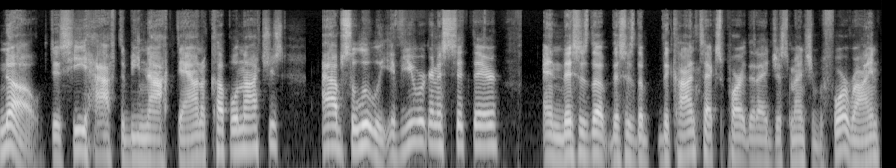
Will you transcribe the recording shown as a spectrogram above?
No. Does he have to be knocked down a couple notches? Absolutely. If you were going to sit there and this is the this is the the context part that I just mentioned before, Ryan.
